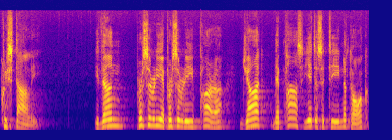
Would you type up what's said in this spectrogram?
kristali i dhënë përsëri e përsëri para gjatë dhe pas jetës së tij në tokë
